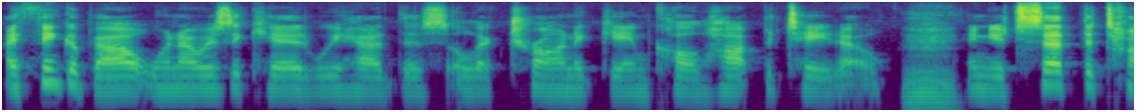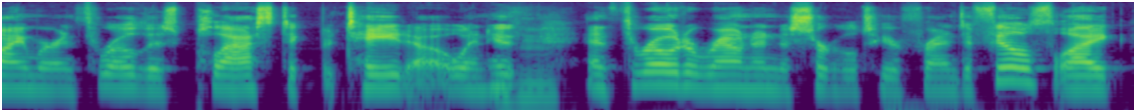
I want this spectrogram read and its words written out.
I think about when I was a kid, we had this electronic game called Hot Potato, mm. and you'd set the timer and throw this plastic potato and who, mm-hmm. and throw it around in a circle to your friends. It feels like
